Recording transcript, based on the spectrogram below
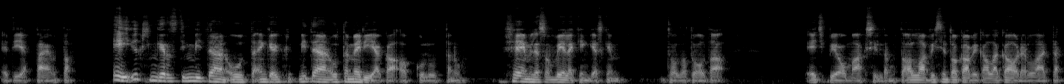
eteenpäin, mutta ei yksinkertaisesti mitään uutta, enkä mitään uutta mediakaan ole kuluttanut. Shameless on vieläkin kesken tuolta, tuolta HBO Maxilta, mutta ollaan vissiin tokavikalla kaudella, että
